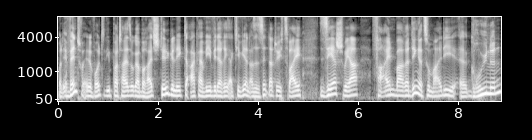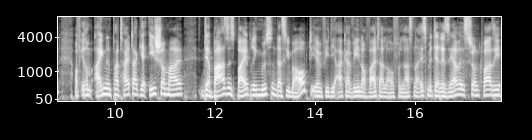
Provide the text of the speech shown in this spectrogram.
Und eventuell wollte die Partei sogar bereits stillgelegte AKW wieder reaktivieren. Also es sind natürlich zwei sehr schwer vereinbare Dinge, zumal die äh, Grünen auf ihrem eigenen Parteitag ja eh schon mal der Basis beibringen müssen, dass sie überhaupt irgendwie die AKW noch weiterlaufen lassen. Da ist mit der Reserve ist schon quasi,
